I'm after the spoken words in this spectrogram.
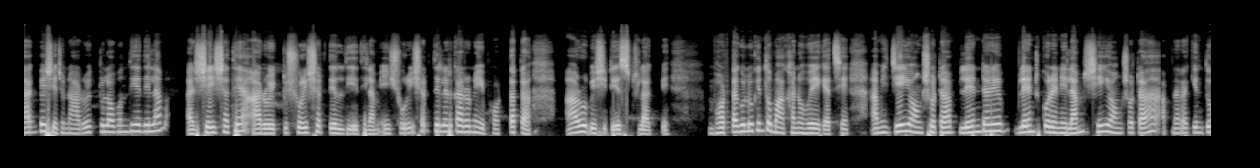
লাগবে, সেজন্য আরও একটু লবণ দিয়ে দিলাম। আর সেই সাথে আরও একটু সরিষার তেল দিয়ে দিলাম। এই সরিষার তেলের কারণে এই ভর্তাটা আরও বেশি টেস্ট লাগবে। ভর্তাগুলো কিন্তু মাখানো হয়ে গেছে। আমি যেই অংশটা ব্লেন্ডারে ব্লেন্ড করে নিলাম, সেই অংশটা আপনারা কিন্তু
